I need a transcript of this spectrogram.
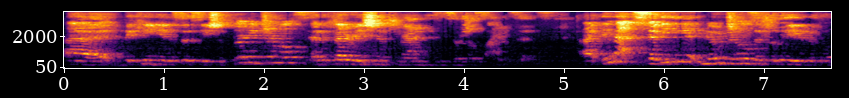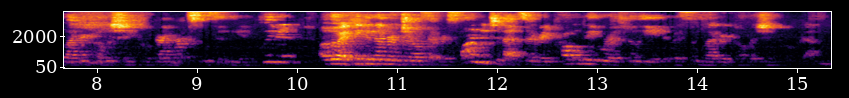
uh, the Canadian Association of Learned Journals, and the Federation of Humanities and Social Sciences. Uh, in that study, no journals affiliated with the library publishing program were exclusively included, although I think a number of journals that responded to that survey probably were affiliated with some library publishing program.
